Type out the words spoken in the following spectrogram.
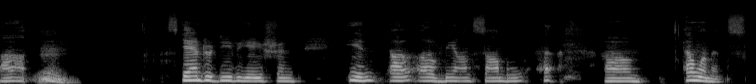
uh, standard deviation in uh, of the ensemble uh, um, elements.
